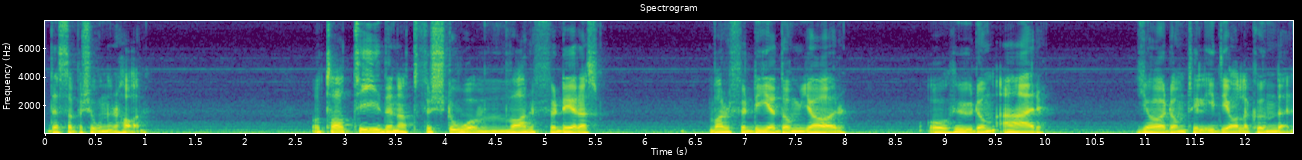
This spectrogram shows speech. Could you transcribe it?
dessa personer har. Och ta tiden att förstå varför deras varför det de gör och hur de är gör dem till ideala kunder.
